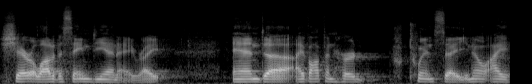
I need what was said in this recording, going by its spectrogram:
share a lot of the same DNA, right? And uh, I've often heard twins say, you know, I,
